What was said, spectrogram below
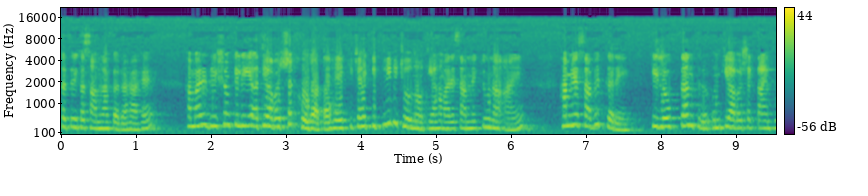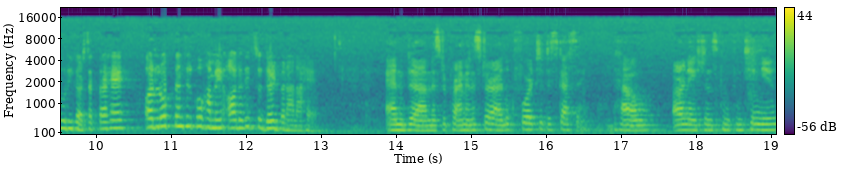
खतरे का सामना कर रहा है हमारे देशों के लिए अति आवश्यक हो जाता है कि चाहे कितनी भी चुनौतियाँ हमारे सामने क्यों ना आए, हम यह साबित करें कि लोकतंत्र उनकी आवश्यकताएँ पूरी कर सकता है और लोकतंत्र को हमें और अधिक सुदृढ़ बनाना है। And mister prime minister I look for to discussing how our nations continue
